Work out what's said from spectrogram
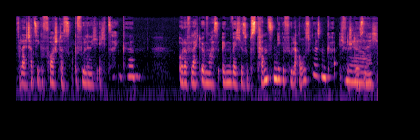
vielleicht hat sie geforscht, dass Gefühle nicht echt sein können. Oder vielleicht irgendwas, irgendwelche Substanzen, die Gefühle auslösen können. Ich verstehe es Ja. nicht.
